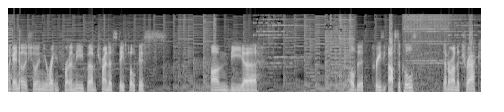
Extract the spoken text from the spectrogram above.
Like, I know it's showing me right in front of me, but I'm trying to stay focused on the, uh, all the crazy obstacles that are on the track.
